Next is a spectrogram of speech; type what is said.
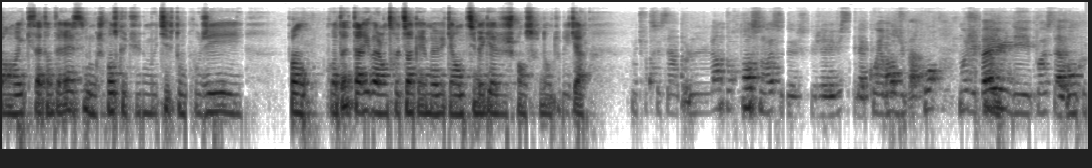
enfin, et que ça t'intéresse. Donc, je pense que tu motives ton projet. et- Enfin, quand tu arrives à l'entretien, quand même, avec un petit bagage, je pense, dans tous les cas. Mais je pense que c'est un peu l'importance, moi, ce que, j'avais vu, c'était la cohérence du parcours. Moi, j'ai pas eu des postes avant, que,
